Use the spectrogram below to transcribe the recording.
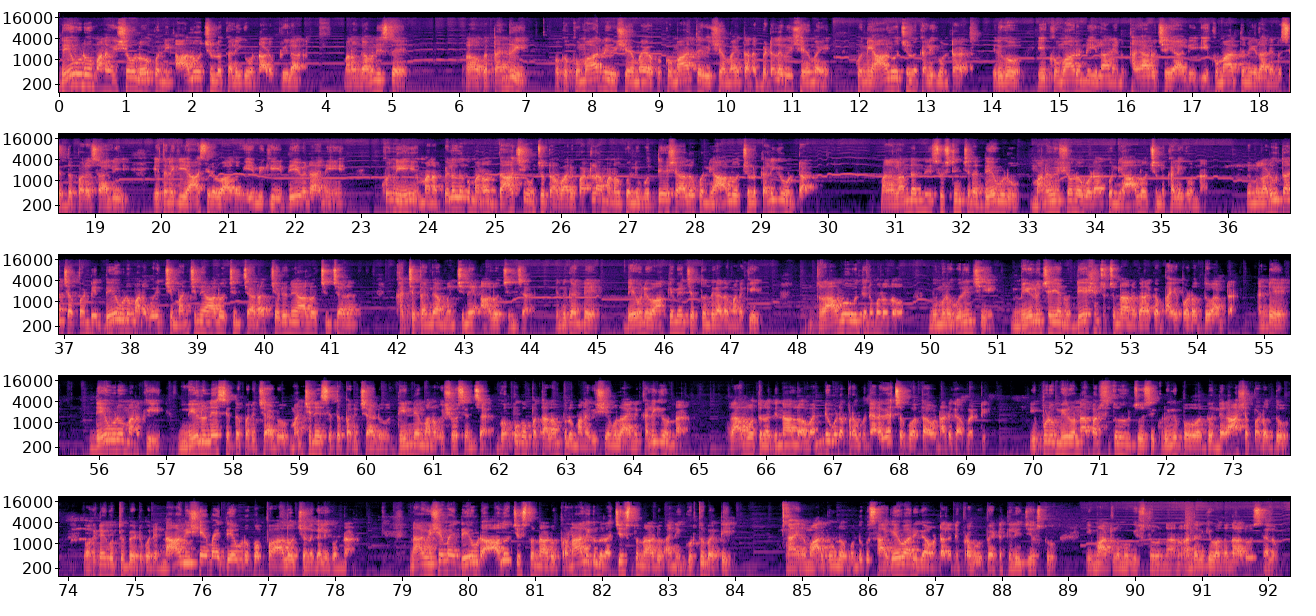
దేవుడు మన విషయంలో కొన్ని ఆలోచనలు కలిగి ఉన్నాడు ప్రియులార. మనం గమనిస్తే ఒక తండ్రి ఒక కుమారుని విషయమై ఒక కుమార్తె విషయమై తన బిడ్డల విషయమై కొన్ని ఆలోచనలు కలిగి ఉంటాడు. ఇదిగో ఈ కుమారుని ఇలా నేను తయారు చేయాలి ఈ కుమార్తెను ఇలా నేను సిద్ధపరచాలి ఇతనికి ఆశీర్వాదం ఏమికి దీవెన అని కొన్ని మన పిల్లలకు మనం దాచి ఉంచుతాం. వారి పట్ల మనం కొన్ని ఉద్దేశాలు కొన్ని ఆలోచనలు కలిగి ఉంటాం. మనలందరినీ సృష్టించిన దేవుడు మన విషయంలో కూడా కొన్ని ఆలోచనలు కలిగి ఉన్నాడు. మిమ్మల్ని అడుగుతాను చెప్పండి. దేవుడు మన గురించి మంచినే ఆలోచించాడా? చెడునే ఆలోచించాడా? ఖచ్చితంగా మంచినే ఆలోచించాడు. ఎందుకంటే దేవుని వాక్యమే చెప్తుంది కదా మనకి రాబో దినములలో మిమ్మల్ని గురించి మేలు చేయను ఉద్దేశించుచున్నాను గనక భయపడొద్దు అంటాడు. అంటే దేవుడు మనకి మేలునే సిద్ధపరిచాడు మంచినే సిద్ధపరిచాడు. దీన్నే మనం విశ్వసించాలి. గొప్ప గొప్ప తలంపులు మన విషయంలో ఆయన కలిగి ఉన్నాడు. రాబోతున్న దినాల్లో అవన్నీ కూడా ప్రభు నెరవేర్చబోతా ఉన్నాడు కాబట్టి. ఇప్పుడు మీరున్న పరిస్థితులను చూసి కృంగిపోవద్దు నిరాశపడొద్దు. ఒకటే గుర్తుపెట్టుకొని నా విషయమై దేవుడు గొప్ప ఆలోచనలు కలిగి ఉన్నాడు. నా విషయమై దేవుడు ఆలోచిస్తున్నాడు ప్రణాళికలు రచిస్తున్నాడు అని గుర్తుపట్టి ఆయన మార్గంలో ముందుకు సాగేవారిగా ఉండాలని ప్రభుపేట తెలియజేస్తూ ఈ మాటలు ముగిస్తూ ఉన్నాను. అందరికీ వందనాలు సెలవు.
